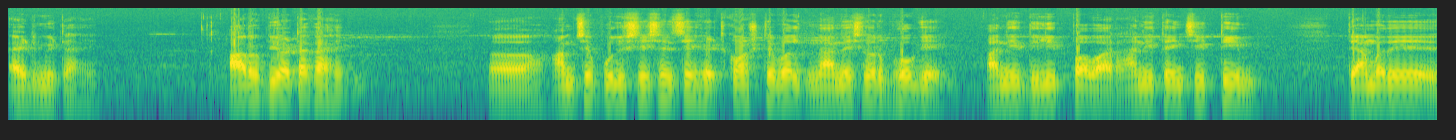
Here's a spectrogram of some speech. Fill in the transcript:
ॲडमिट आहे. आरोपी अटक आहे. आमचे पोलीस स्टेशनचे हेड कॉन्स्टेबल ज्ञानेश्वर भोगे आणि दिलीप पवार आणि त्यांची टीम त्यामध्ये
